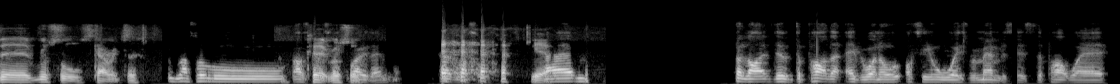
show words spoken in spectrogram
uh, Russell's character. Russell. I Kurt Russell. Crowe then. Kurt Russell. Yeah. Um, but like the the part that everyone obviously always remembers is the part where it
